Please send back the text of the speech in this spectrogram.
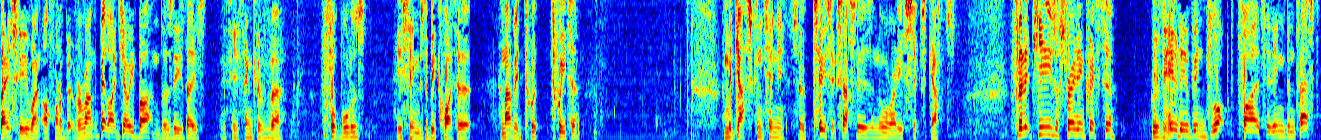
basically went off on a bit of a rant, a bit like Joey Barton does these days. If you think of uh, footballers, he seems to be quite a, an avid tw- tweeter. And the gaffs continue. So two successes and already six gaffs. Philip Hughes, Australian cricketer, revealed he had been dropped prior to the England test,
